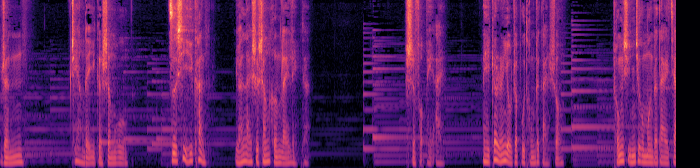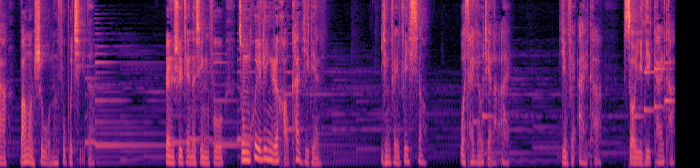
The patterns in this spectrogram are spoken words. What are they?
人，这样的一个生物，仔细一看，原来是伤痕累累的。是否被爱，每个人有着不同的感受。重寻旧梦的代价，往往是我们付不起的。人世间的幸福，总会令人好看一点。因为微笑，我才了解了爱；因为爱他，所以离开他。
